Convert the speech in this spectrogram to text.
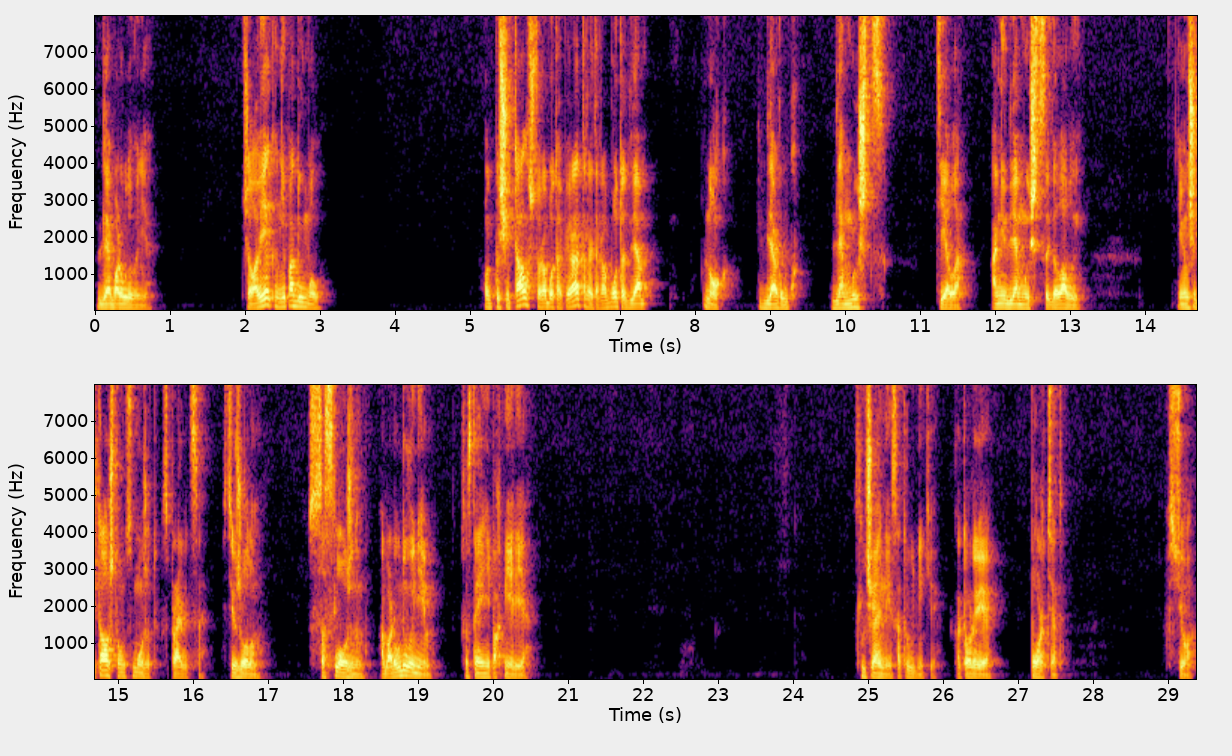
для оборудования. Человек не подумал, он посчитал, что работа оператора – это работа для ног, для рук, для мышц тела, а не для мышцы головы. И он считал, что он сможет справиться с тяжелым, со сложным оборудованием в состоянии похмелья. Случайные сотрудники, которые портят все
